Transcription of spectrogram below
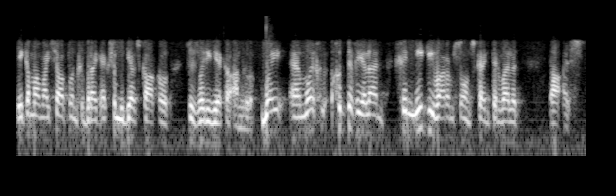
ek kan maar my selfoon gebruik. Ek sal met jou skakel soos wat die weke aanloop. Mooi, uh, mooi goed te vir julle en geniet die warm sonskyn terwyl dit daar is.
